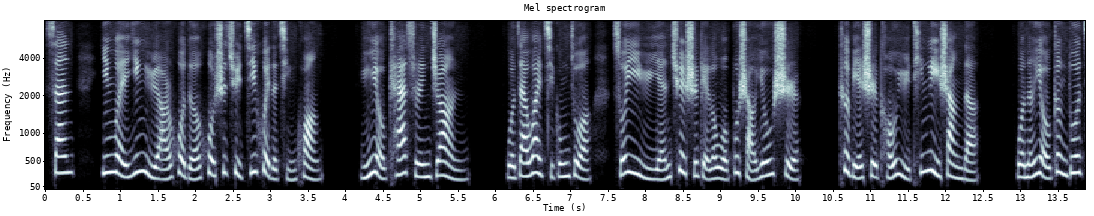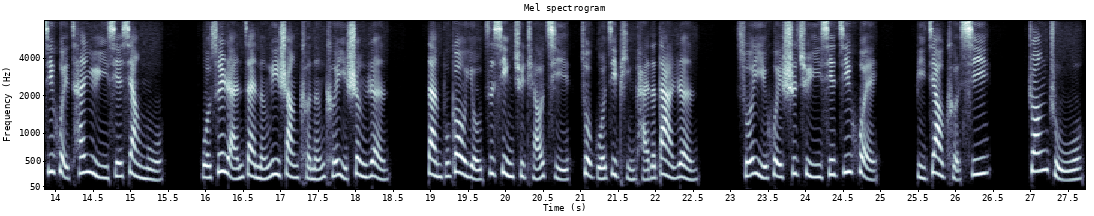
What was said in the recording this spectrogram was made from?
三，因为英语而获得或失去机会的情况。云友 Catherine John，我在外企工作，所以语言确实给了我不少优势，特别是口语听力上的。我能有更多机会参与一些项目。我虽然在能力上可能可以胜任，但不够有自信去挑起做国际品牌的大任，所以会失去一些机会，比较可惜。庄主，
